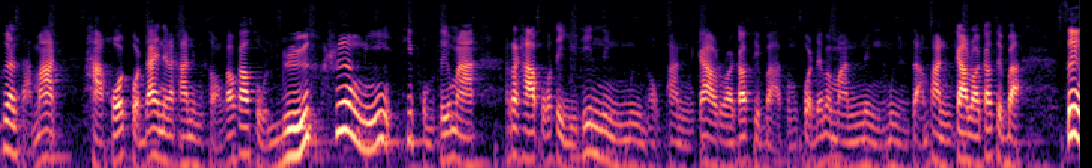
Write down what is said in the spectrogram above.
เพื่อนๆสามารถหาโค้ดกดได้ในราคา 12990 หรือเครื่องนี้ที่ผมซื้อมาราคาปกติอยู่ที่ 16,990 บาท ผมกดได้ประมาณ 13,990 บาท ซึ่ง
